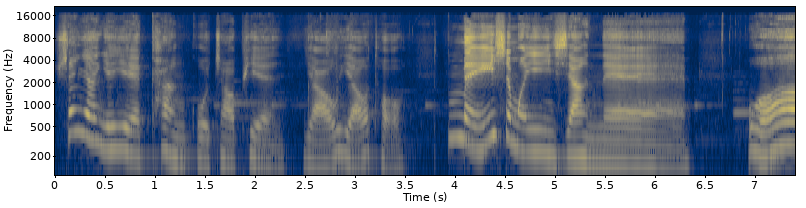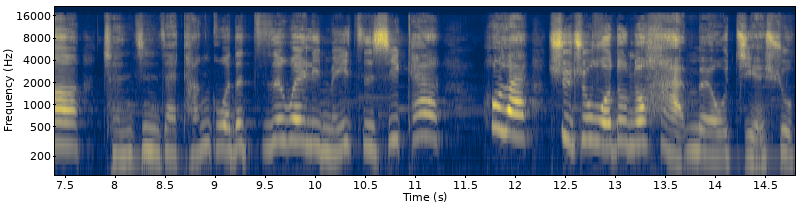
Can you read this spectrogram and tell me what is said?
山羊爷爷看过照片，摇摇头，没什么印象呢。我沉浸在糖果的滋味里，没仔细看。后来试吃活动都还没有结束，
